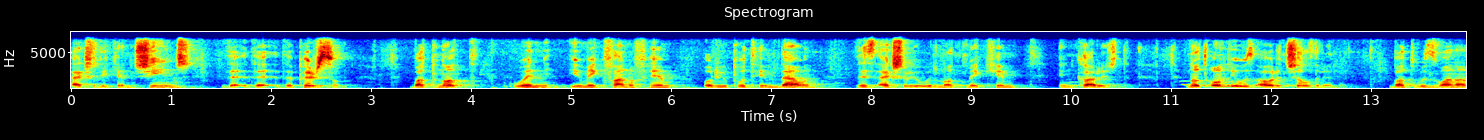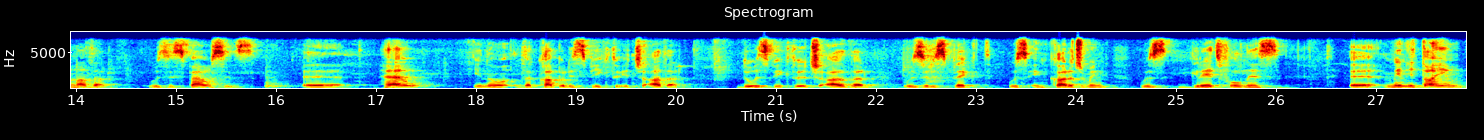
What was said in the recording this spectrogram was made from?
actually can change the, the, the person, but not when you make fun of him or you put him down. This actually will not make him encouraged. Not only with our children, but with one another, with spouses. Uh, how you know the couple speak to each other. Do we speak to each other with respect, with encouragement, with gratefulness? Uh, many times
